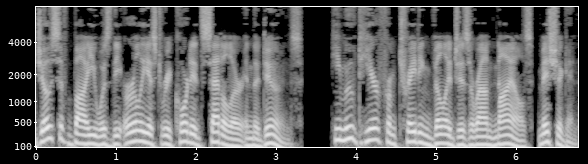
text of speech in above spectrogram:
Joseph Bailly was the earliest recorded settler in the dunes. He moved here from trading villages around Niles, Michigan.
